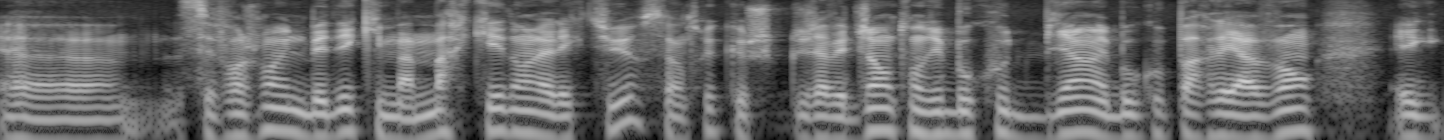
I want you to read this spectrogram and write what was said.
Euh, c'est franchement une BD qui m'a marqué dans la lecture. C'est un truc que j'avais déjà entendu beaucoup de bien et beaucoup parler avant. Et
